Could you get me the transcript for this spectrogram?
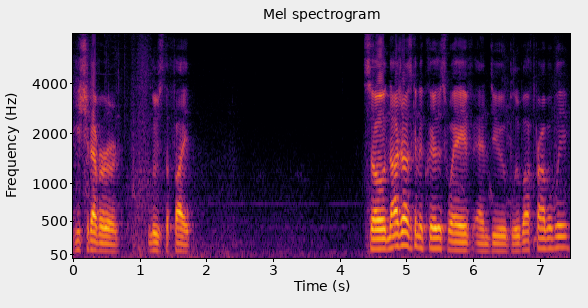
he should ever lose the fight. So Zha is going to clear this wave and do blue buff probably.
